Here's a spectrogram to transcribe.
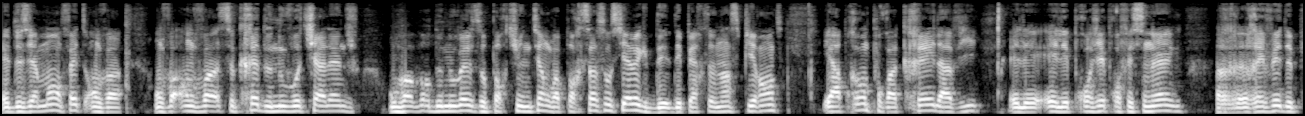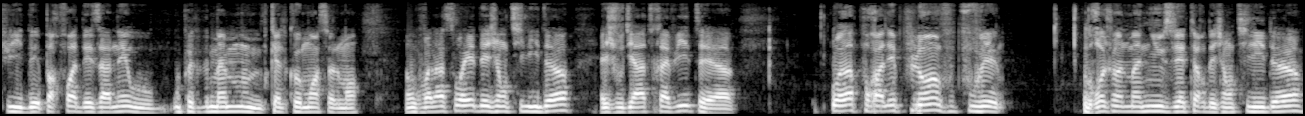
et deuxièmement, en fait, on va, on va, on va se créer de nouveaux challenges, on va avoir de nouvelles opportunités, on va pouvoir s'associer avec des, des, personnes inspirantes, et après, on pourra créer la vie et les, et les projets professionnels rêvés depuis des, parfois des années ou, ou peut-être même quelques mois seulement. Donc voilà, soyez des gentils leaders, et je vous dis à très vite. Et, euh, voilà, pour aller plus loin, vous pouvez rejoindre ma newsletter des gentils leaders.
